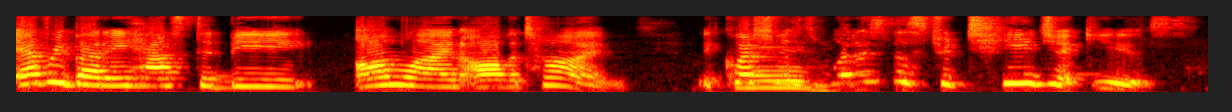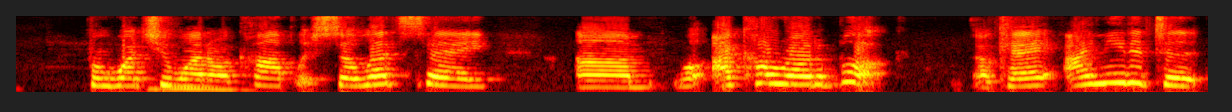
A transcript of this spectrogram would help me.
everybody has to be online all the time. The question is, what is the strategic use for what you want to accomplish? So let's say, um, well, I co-wrote a book. Okay, I needed to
